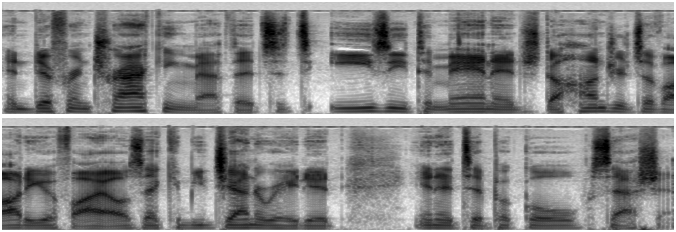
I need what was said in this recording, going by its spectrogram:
and different tracking methods, it's easy to manage the hundreds of audio files that can be generated in a typical session.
